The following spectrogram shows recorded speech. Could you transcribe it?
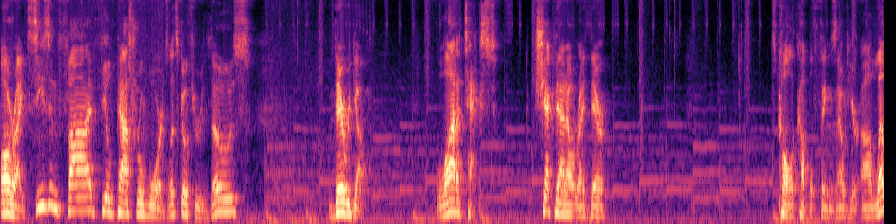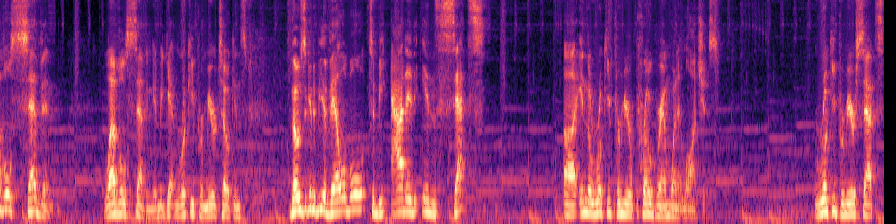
All right, Season 5 Field Pass rewards. Let's go through those. There we go. A lot of text. Check that out right there. Let's call a couple things out here. Uh, level 7. Level 7. Gonna be getting rookie premiere tokens. Those are gonna be available to be added in sets uh, in the Rookie Premiere program when it launches. Rookie Premiere sets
